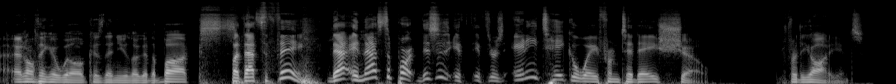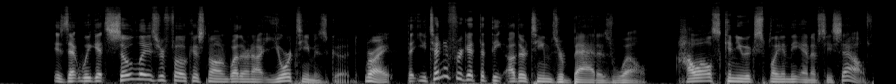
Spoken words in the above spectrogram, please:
I don't think it will because then you look at the Bucks. But that's the thing. That and that's the part. This is if if there's any takeaway from today's show for the audience is that we get so laser focused on whether or not your team is good right, that you tend to forget that the other teams are bad as well. How else can you explain the NFC South?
